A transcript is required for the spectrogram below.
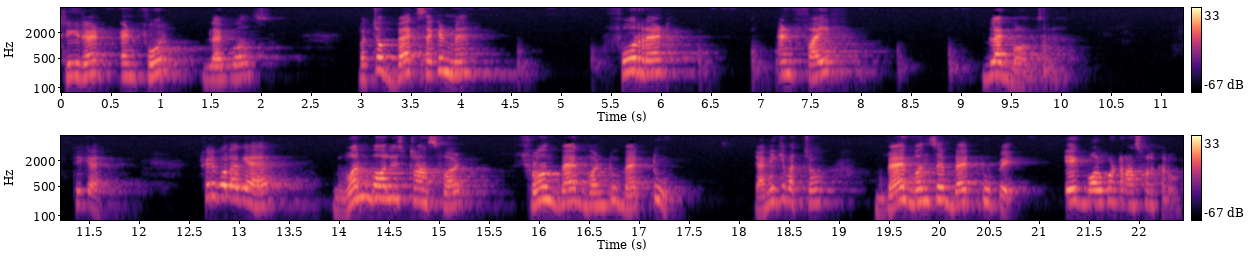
Three red and four black balls. बच्चों, बैक सेकंड में four red and five black balls है। ठीक है? फिर बोला गया है, one ball is transferred from bag one to bag two. यानी कि बच्चों बैग वन से बैग टू पे एक बॉल को ट्रांसफ़र करो।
